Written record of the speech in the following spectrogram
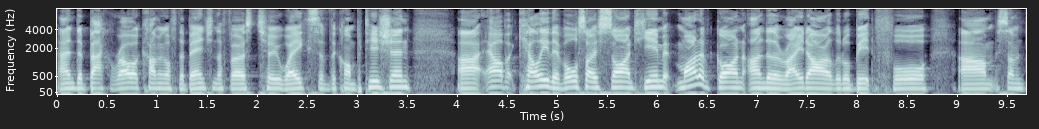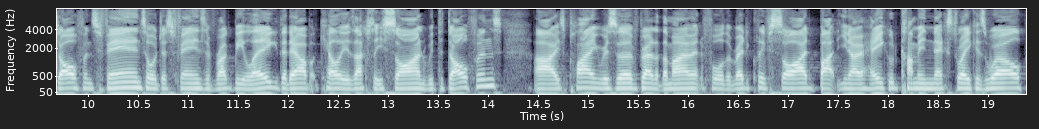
and a back rower coming off the bench in the first two weeks of the competition. Uh, Albert Kelly, they've also signed him. It might have gone under the radar a little bit for um, some Dolphins fans or just fans of rugby league that Albert Kelly is actually signed with the Dolphins. Uh, he's playing reserve grade at the moment for the Redcliffe side, but you know he could come in next week as well.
